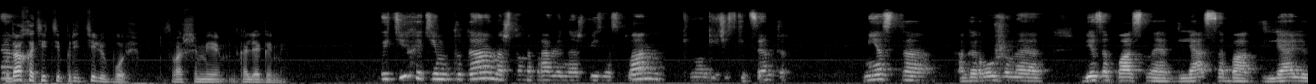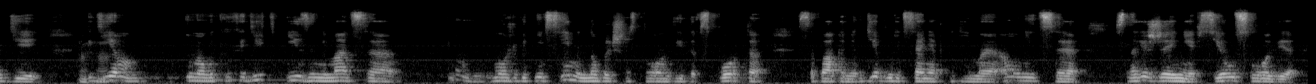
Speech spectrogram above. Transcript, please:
да? Куда хотите прийти, Любовь, с вашими коллегами? Пойти хотим туда, на что направлен наш бизнес-план, технологический центр. Место огороженное, безопасное для собак, для людей, uh-huh. где они могут приходить и заниматься, ну, может быть, не всеми, но большинством видов спорта с собаками, где будет вся необходимая амуниция, снаряжение, все условия –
